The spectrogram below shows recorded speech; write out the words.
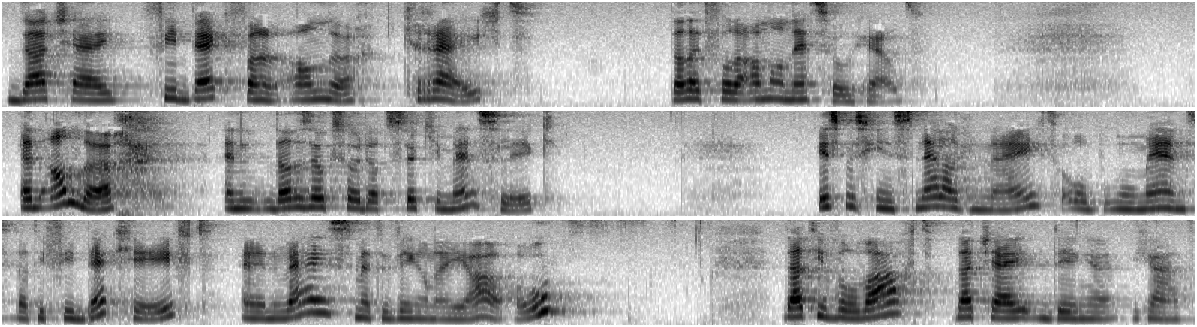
dat jij feedback van een ander krijgt, dat het voor de ander net zo geldt. Een ander, en dat is ook zo dat stukje menselijk, is misschien sneller geneigd op het moment dat hij feedback geeft en wijst met de vinger naar jou, dat hij verwacht dat jij dingen gaat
